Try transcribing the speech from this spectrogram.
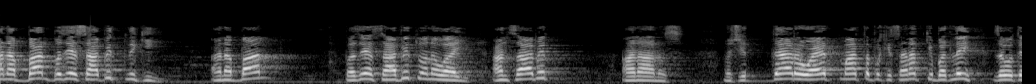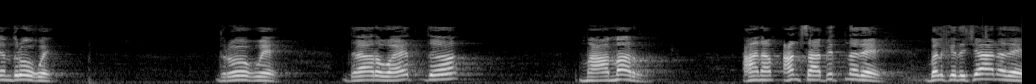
عن ابان په ځای ثابت نکی عن ابان په ځای ثابت ونه وای عن ثابت عن انس نو چې دا روایت ما ته په سند کې بدلی زه وته دروغ وې دروغ وې دا روایت د معمر عن عن ثابت نه ده بلکې د چا نه ده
